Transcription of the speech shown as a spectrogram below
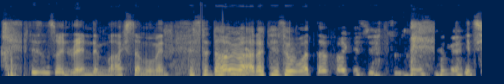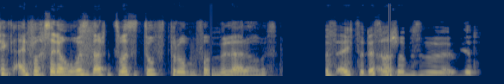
das ist so ein random Markstar-Moment. Da habe ich mir auch gedacht, so: „What the fuck ist jetzt los, Junge?“ Jetzt zieht einfach seine Hosentasche 2 so Duftproben vom Müller raus. Das ist echt so, das war schon 'n bisschen weird.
